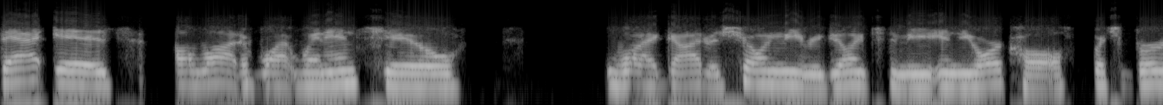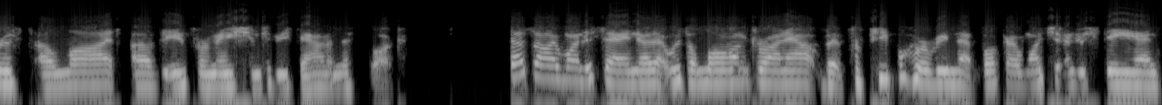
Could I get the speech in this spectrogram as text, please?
that is a lot of what went into what God was showing me, revealing to me in the Oracle, which birthed a lot of the information to be found in this book. That's all I wanted to say. I know that was a long, drawn out, but for people who are reading that book, I want you to understand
